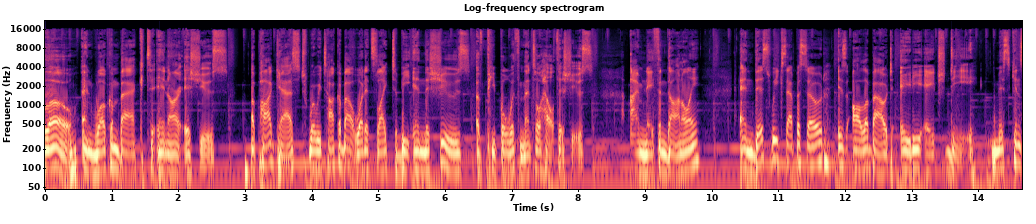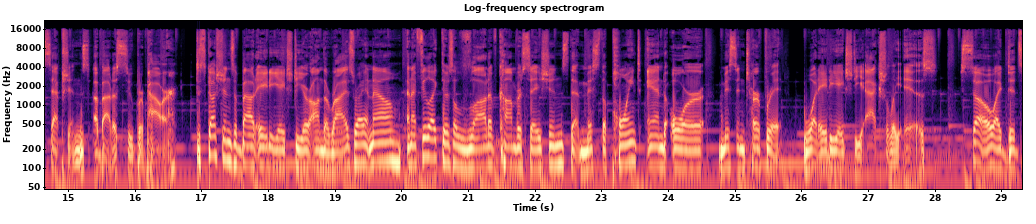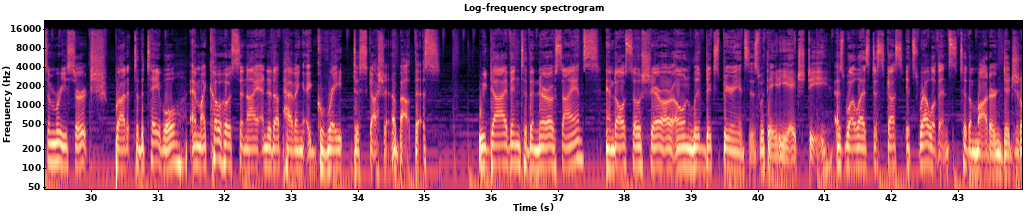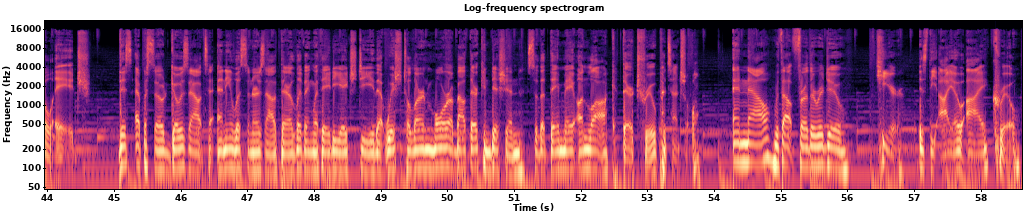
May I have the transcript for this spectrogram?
Hello, and welcome back to In Our Issues, a podcast where we talk about what it's like to be in the shoes of people with mental health issues. I'm Nathan Donnelly, and this week's episode is all about ADHD misconceptions about a superpower. Discussions about ADHD are on the rise right now, and I feel like there's a lot of conversations that miss the point and or misinterpret what ADHD actually is. So I did some research, brought it to the table, and my co hosts and I ended up having a great discussion about this. We dive into the neuroscience and also share our own lived experiences with ADHD, as well as discuss its relevance to the modern digital age. This episode goes out to any listeners out there living with ADHD that wish to learn more about their condition so that they may unlock their true potential. And now, without further ado, here is the IOI crew.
